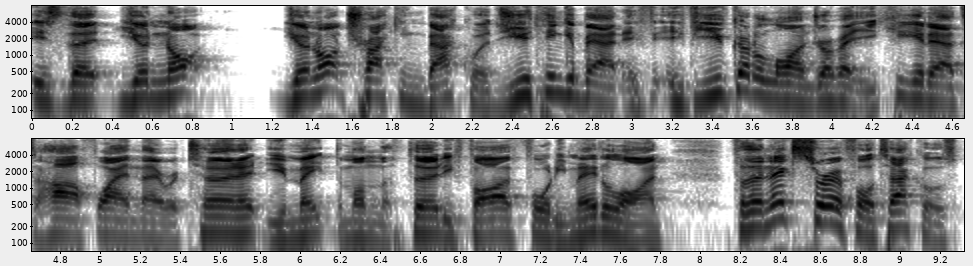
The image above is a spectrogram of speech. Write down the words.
is that you're not you're not tracking backwards. You think about if, if you've got a line drop out, you kick it out to halfway and they return it, you meet them on the 35, 40 meter line. For the next three or four tackles,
